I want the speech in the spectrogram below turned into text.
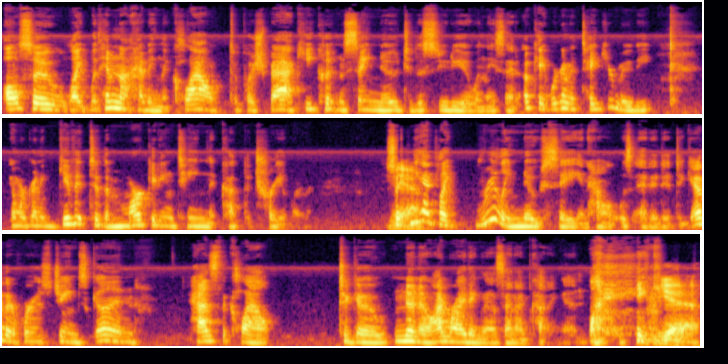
also like with him not having the clout to push back, he couldn't say no to the studio when they said, "Okay, we're going to take your movie and we're going to give it to the marketing team that cut the trailer." So Yeah. he had like really no say in how it was edited together, whereas James Gunn has the clout to go, "No, no, I'm writing this and I'm cutting it." Like, Yeah,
